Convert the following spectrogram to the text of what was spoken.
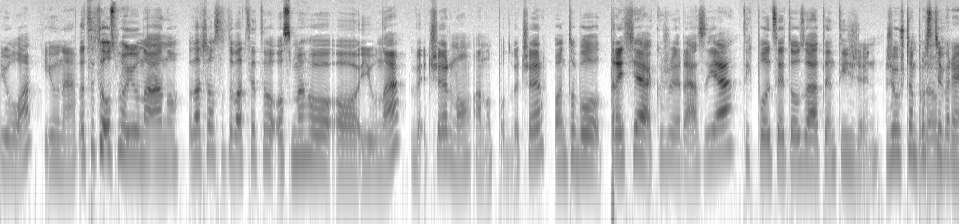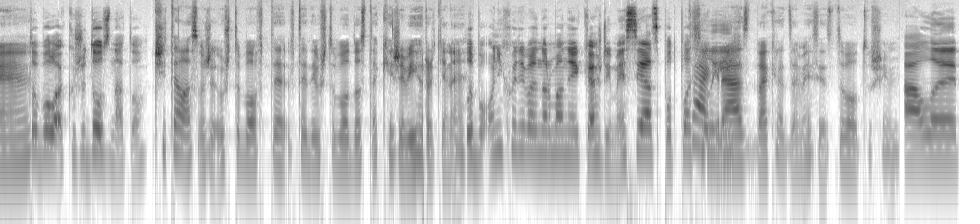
júla. Júna. 28. júna, áno. Začalo sa to 28. júna večer, no áno, podvečer. On to bolo tretia akože razia tých policajtov za ten týždeň. Že už tam proste Dobre. to bolo akože dosť na to. Čítala som, že už to bolo vtedy, vtedy už to bolo dosť také, že vyhrotené. Lebo oni chodívali normálne každý mesiac, podplatili tak, raz, dvakrát za mesiac to bolo, tuším. Ale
